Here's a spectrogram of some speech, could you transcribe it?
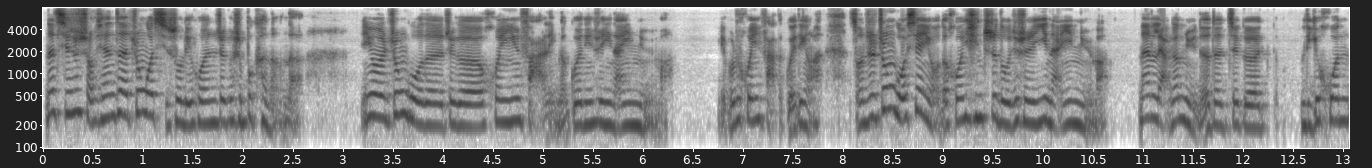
那其实首先在中国起诉离婚这个是不可能的，因为中国的这个婚姻法里面规定是一男一女嘛，也不是婚姻法的规定了，总之中国现有的婚姻制度就是一男一女嘛。那两个女的的这个离婚，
